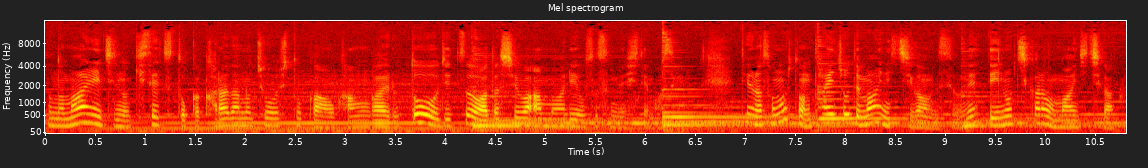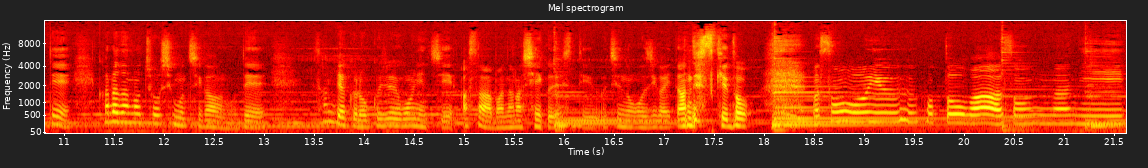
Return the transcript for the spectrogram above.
その毎日の季節とか体の調子とかを考えると実は私はあんまりおすすめしてません。っていうのはその人の体調って毎日違うんですよね。で胃の力も毎日違って体の調子も違うので365日朝バナナシェイクですっていううちのおじがいたんですけど、まあ、そういうことはそんなに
